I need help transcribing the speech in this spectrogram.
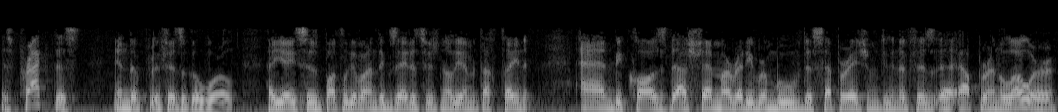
is practiced in the physical world. And because the Hashem already removed the separation between the phys- uh, upper and the lower,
